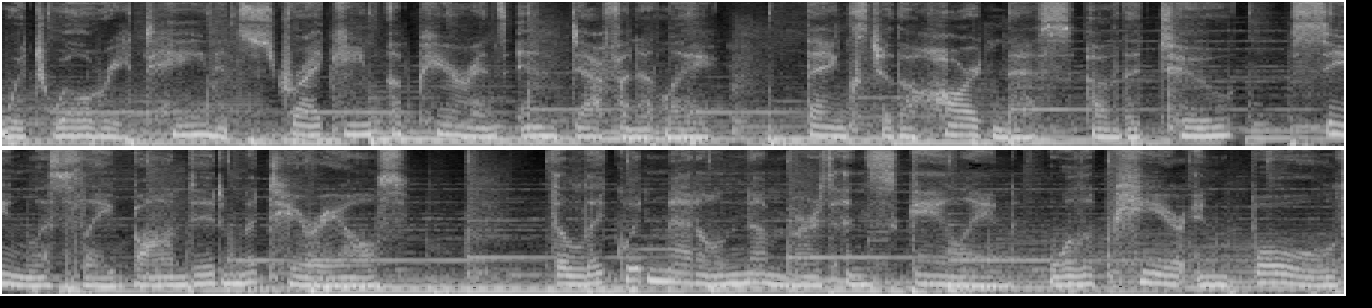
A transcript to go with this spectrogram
which will retain its striking appearance indefinitely thanks to the hardness of the two seamlessly bonded materials. The liquid metal numbers and scaling will appear in bold,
